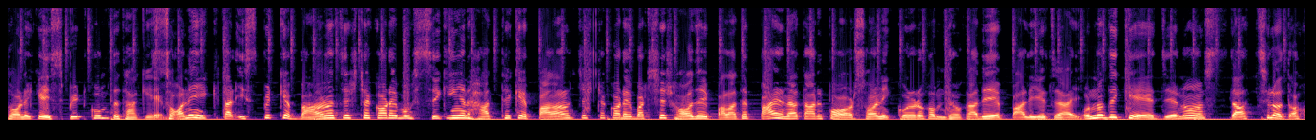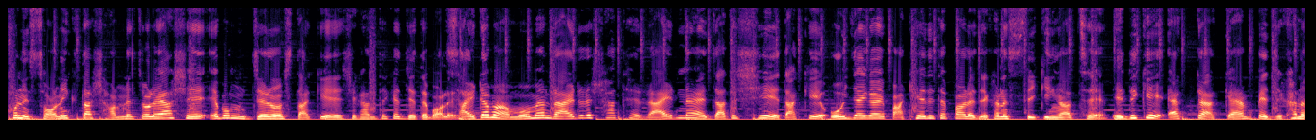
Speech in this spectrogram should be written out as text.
সনিকের স্পিড কমতে থাকে। সনিক তার স্পিডকে বাড়ানোর চেষ্টা করে এবং সিকিং এর হাত থেকে পালানোর চেষ্টা করে বাট সে সহজেই পালাতে পারে না। তারপর সনিক কোন রকম ধোকা দিয়ে পালিয়ে যায়। অন্যদিকে জেনোস যাচ্ছিল, তখনই সনিক তার সামনে চলে আসে এবং জেনোস তাকে সেখান থেকে যেতে বলে। সাইটামা মোম্যান রাইডারের সাথে রাইড নেয় যাতে সে তাকে ওই জায়গায় পাঠিয়ে দিতে পারে যেখানে সিকিং আছে। এদিকে একটা ক্যাম্পে যেখানে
